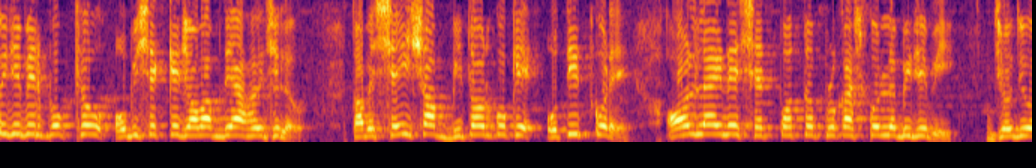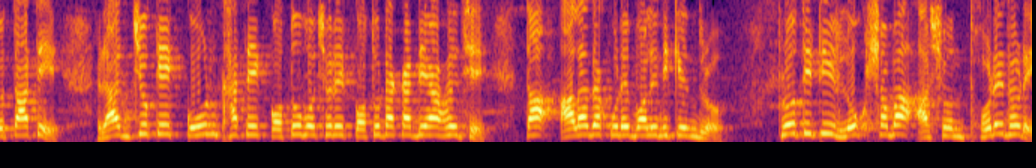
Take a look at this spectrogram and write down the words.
বিজেপির পক্ষেও অভিষেককে জবাব দেওয়া হয়েছিল। তবে সেই সব বিতর্ককে অতীত করে অনলাইনে শ্বেতপত্র প্রকাশ করল বিজেপি যদিও তাতে রাজ্যকে কোন খাতে কত বছরে কত টাকা দেওয়া হয়েছে তা আলাদা করে বলেনি কেন্দ্র। প্রতিটি লোকসভা আসন ধরে ধরে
